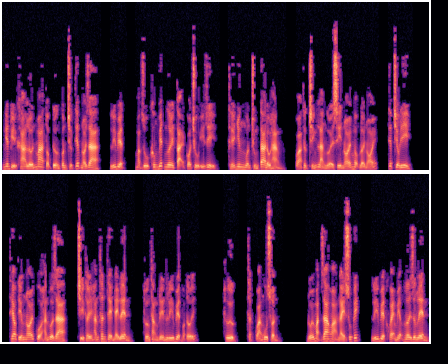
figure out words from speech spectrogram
niên kỷ khá lớn ma tộc tướng quân trực tiếp nói ra, lý việt, mặc dù không biết ngươi tại có chủ ý gì, thế nhưng muốn chúng ta đầu hàng, quả thực chính là người si nói mộng lời nói, tiếp chiêu đi. Theo tiếng nói của hắn vừa ra, chỉ thấy hắn thân thể nhảy lên, hướng thẳng đến lý việt vào tới. Ừ thật quá ngu xuẩn. Đối mặt gia hỏa này sung kích, lý việt khỏe miệng hơi dâng lên,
